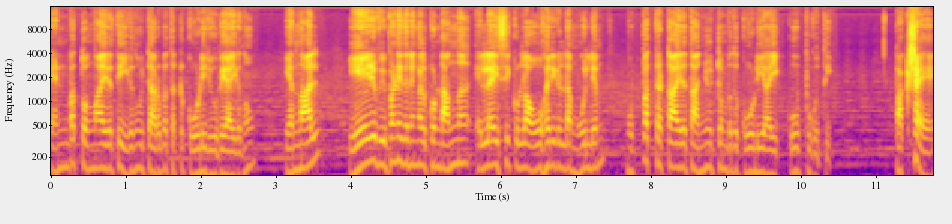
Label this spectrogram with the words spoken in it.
എൺപത്തൊന്നായിരത്തി ഇരുന്നൂറ്റി അറുപത്തെട്ട് കോടി രൂപയായിരുന്നു. എന്നാൽ ഏഴ് വിപണി ദിനങ്ങൾ കൊണ്ട് അന്ന് എൽ ഐ സിക്കുള്ള ഓഹരികളുടെ മൂല്യം മുപ്പത്തെട്ടായിരത്തി അഞ്ഞൂറ്റമ്പത് കോടിയായി കൂപ്പുകുത്തി. പക്ഷേ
